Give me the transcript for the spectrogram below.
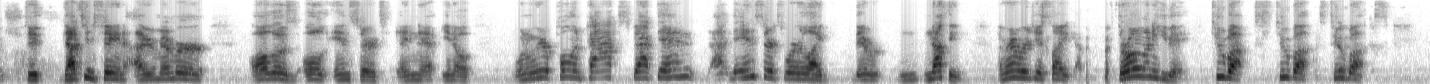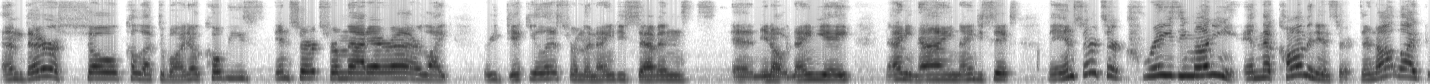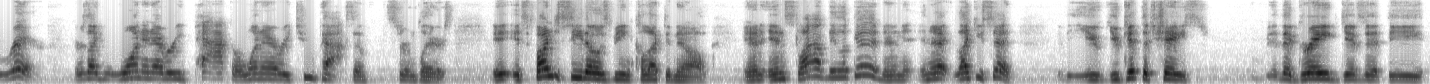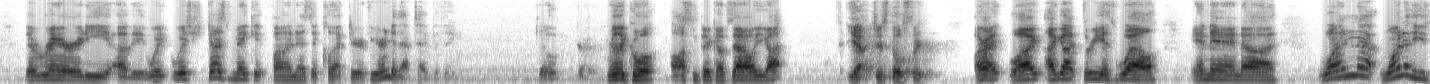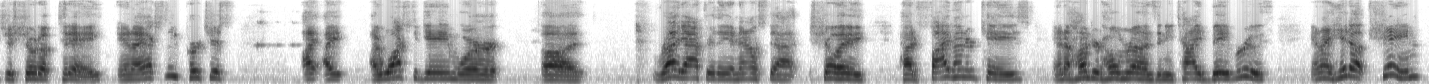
Nice. Dude, that's insane. I remember all those old inserts, and uh, you know, when we were pulling packs back then, uh, the inserts were like they were nothing. I remember just like throw them on eBay, two bucks, two bucks, two yeah. bucks. And they're so collectible. I know Kobe's inserts from that era are like ridiculous from the 97s and, you know, 98, 99, 96. The inserts are crazy money and the common insert. They're not like rare. There's like one in every pack or one in every two packs of certain players. It, it's fun to see those being collected now. And in slab, they look good. And, and it, like you said, you you get the chase the grade gives it the the rarity of it, which, which does make it fun as a collector if you're into that type of thing. So really cool, awesome pickups. Is that all you got? Yeah, just those three. All right. Well, I, I got three as well, and then uh, one one of these just showed up today, and I actually purchased. I I, I watched a game where uh, right after they announced that Shohei had 500 Ks and 100 home runs, and he tied Babe Ruth and I hit up Shane,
